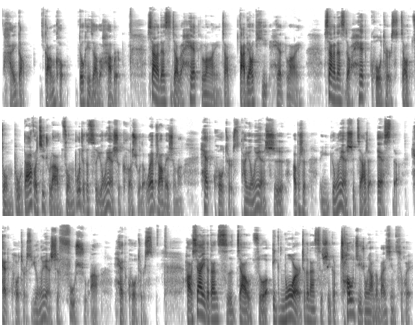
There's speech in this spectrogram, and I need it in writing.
海港港口。都可以叫做 hubber，。下个单词叫做 headline，叫大标题 headline。下个单词叫 headquarters，叫总部。大家伙记住了，总部这个词永远是可数的，我也不知道为什么。headquarters 它永远是啊，不是永远是加着 s 的 headquarters，永远是复数啊 headquarters。好，下一个单词叫做 ignore，这个单词是一个超级重要的完形词汇，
